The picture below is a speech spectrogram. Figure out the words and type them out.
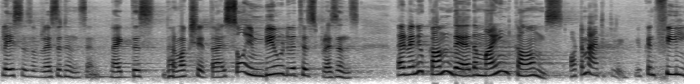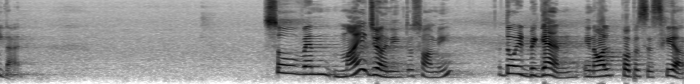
places of residence, and like this Dharmakshetra, is so imbued with his presence that when you come there, the mind calms automatically. You can feel that. So, when my journey to Swami, though it began in all purposes here,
